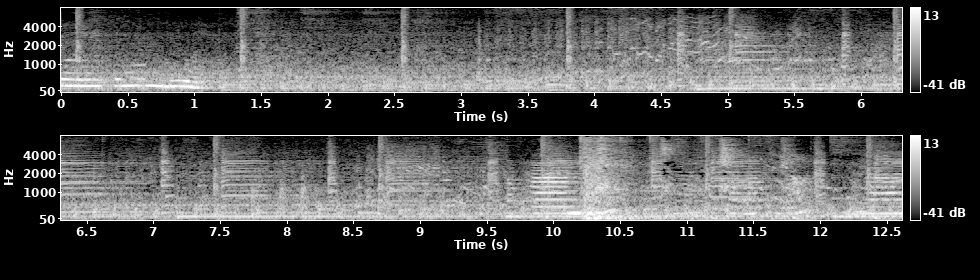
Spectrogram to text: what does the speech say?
Poin tengah 2 akan selamat siang dengan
